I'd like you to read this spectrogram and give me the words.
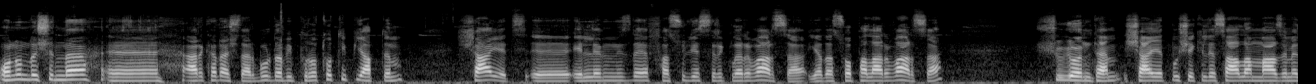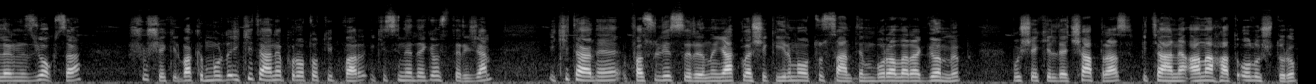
Onun dışında eee, arkadaşlar burada bir prototip yaptım. Şayet eee, ellerinizde fasulye sırıkları varsa ya da sopalar varsa şu yöntem şayet bu şekilde sağlam malzemeleriniz yoksa şu şekil bakın burada iki tane prototip var ikisini de göstereceğim. İki tane fasulye sırığını yaklaşık 20-30 santim buralara gömüp bu şekilde çapraz bir tane ana hat oluşturup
